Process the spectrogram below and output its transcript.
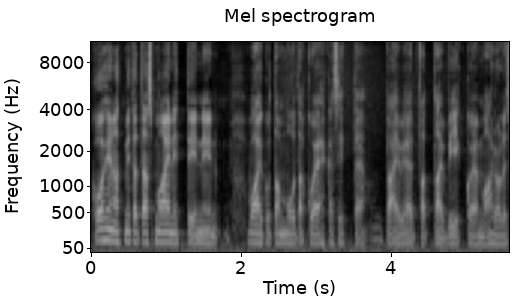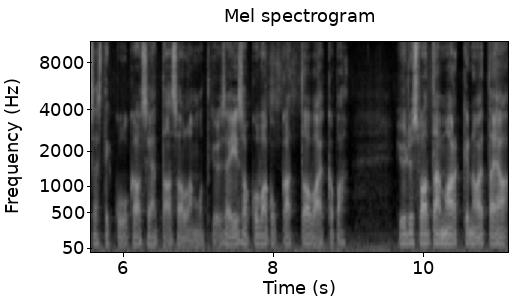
kohinat, mitä tässä mainittiin, niin vaikuta muuta kuin ehkä sitten päivien tai viikkojen mahdollisesti kuukausien tasolla, mutta kyllä se iso kuva, kun katsoo vaikkapa Yhdysvaltain markkinoita ja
